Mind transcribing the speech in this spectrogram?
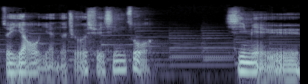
最耀眼的哲学新作，熄灭于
